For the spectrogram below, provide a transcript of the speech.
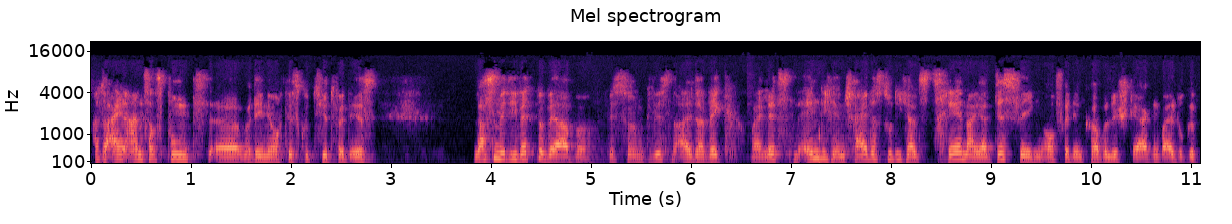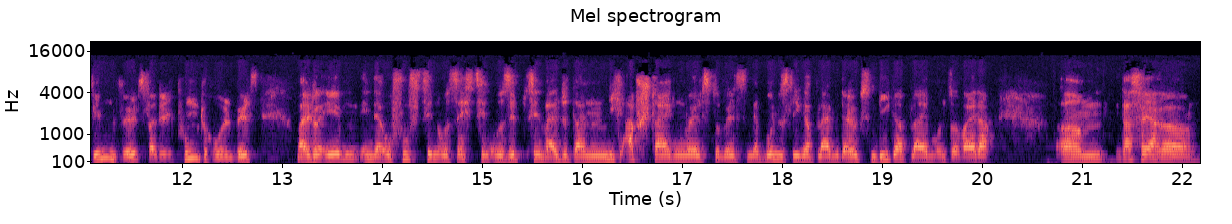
Also ein Ansatzpunkt, äh, über den ja auch diskutiert wird, ist, lassen wir die Wettbewerbe bis zu einem gewissen Alter weg, weil letzten Endes entscheidest du dich als Trainer ja deswegen auch für den körperlich Stärken, weil du gewinnen willst, weil du die Punkte holen willst, weil du eben in der U15, U16, U17, weil du dann nicht absteigen willst, du willst in der Bundesliga bleiben, in der höchsten Liga bleiben und so weiter. Ähm, das wäre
